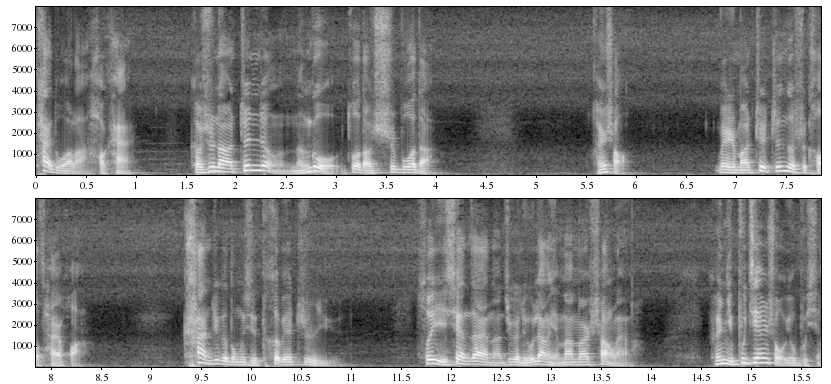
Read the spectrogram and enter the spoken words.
太多了，好看。可是呢，真正能够做到吃播的。很少，为什么？这真的是靠才华，看这个东西特别治愈，所以现在呢，这个流量也慢慢上来了。可是你不坚守又不行。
